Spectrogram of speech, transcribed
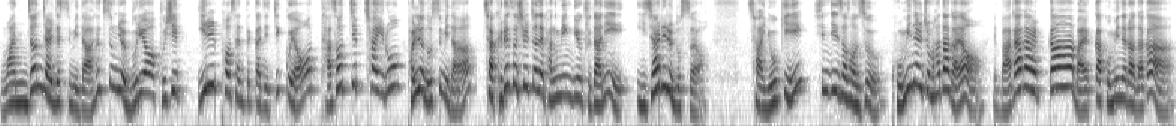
완전 잘 됐습니다. 흑승률 무려 91%까지 찍고요. 다섯 집 차이로 벌려놓습니다. 자, 그래서 실전에 박민규 구단이 이 자리를 놓았어요. 자, 여기 신진서 선수 고민을 좀 하다가요. 막아갈까 말까 고민을 하다가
